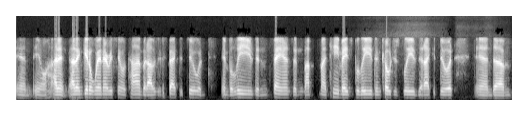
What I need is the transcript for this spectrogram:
And you know I didn't I didn't get a win every single time but I was expected to and and believed and fans and my my teammates believed and coaches believed that I could do it. And um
